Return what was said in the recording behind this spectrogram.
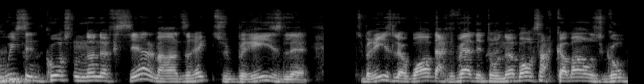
Oui, c'est une course non officielle, mais on dirait que tu brises le. Tu brises le wall d'arriver à Daytona. Bon, ça recommence, go.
